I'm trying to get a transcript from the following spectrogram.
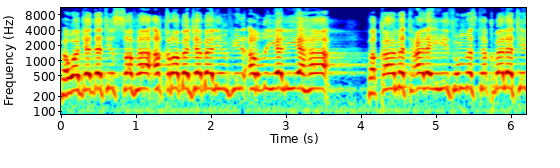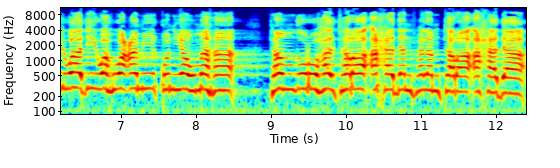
فوجدت الصفا أقرب جبل في الأرض يليها. فقامت عليه ثم استقبلت الوادي وهو عميق يومها. تنظر هل ترى أحدا؟ فلم ترى أحدا.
